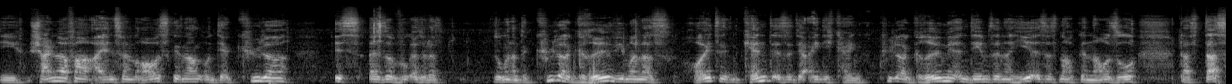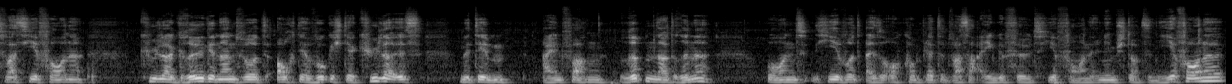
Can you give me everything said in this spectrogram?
die Scheinwerfer einzeln rausgegangen und der Kühler ist also, also das sogenannte Kühlergrill, wie man das heute kennt, ist es ja eigentlich kein Kühlergrill mehr in dem Sinne. Hier ist es noch genau so, dass das, was hier vorne Kühlergrill genannt wird, auch der wirklich der Kühler ist mit dem einfachen Rippen da drinne. Und hier wird also auch komplettes Wasser eingefüllt, hier vorne in dem Stotzen. Hier vorne,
